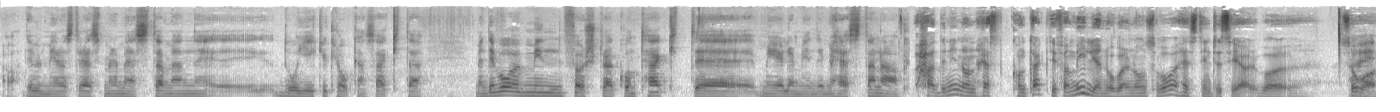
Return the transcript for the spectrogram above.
ja, det är väl mera stress med det mesta men eh, då gick ju klockan sakta. Men det var min första kontakt eh, mer eller mindre med hästarna. Hade ni någon hästkontakt i familjen då? Var det någon som var hästintresserad? Var så? Nej,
